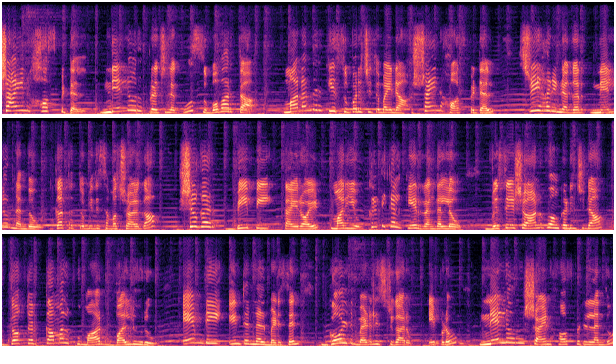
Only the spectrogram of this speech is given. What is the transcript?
షైన్ హాస్పిటల్ నెల్లూరు ప్రజలకు శుభవార్త. మనందరికీ సుపరిచితమైన షైన్ హాస్పిటల్ శ్రీహరినగర్ నెల్లూరు నందు గత తొమ్మిది సంవత్సరాలుగా షుగర్ బీపీ థైరాయిడ్ మరియు క్రిటికల్ కేర్ రంగంలో విశేష అనుభవం గడించిన doctor Kamal Kumar Valluru MD internal medicine gold medalist గారు. ఇప్పుడు నెల్లూరు షైన్ హాస్పిటల్ నందు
